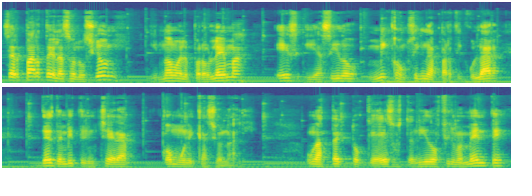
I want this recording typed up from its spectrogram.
Ser parte de la solución y no el problema es y ha sido mi consigna particular desde mi trinchera comunicacional. Un aspecto que he sostenido firmemente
